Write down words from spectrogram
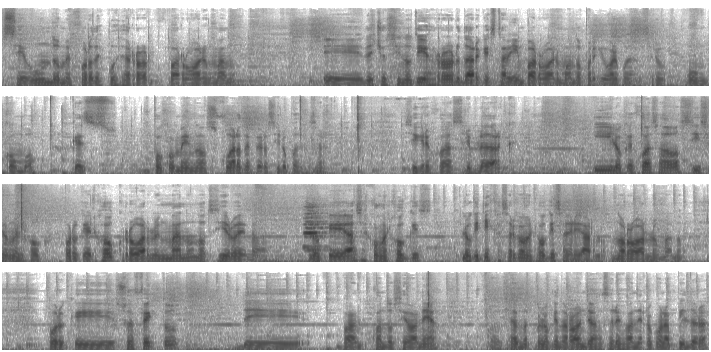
segundo mejor después de error para robar en mano. Eh, de hecho, si no tienes error, Dark está bien para robar en mano porque igual puedes hacer un combo que es un poco menos fuerte, pero sí lo puedes hacer. Si quieres juegas triple Dark. Y lo que juegas a dos sí son el Hawk, porque el Hawk robarlo en mano no te sirve de nada. Lo que haces con el Hawk es, lo que tienes que hacer con el Hawk es agregarlo, no robarlo en mano porque su efecto de cuando se banea, lo que normalmente vas a hacer es banearlo con la píldora,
